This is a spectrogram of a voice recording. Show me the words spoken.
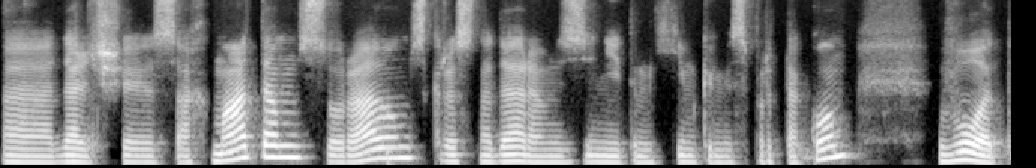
а дальше с Ахматом, с Уралом, с Краснодаром, с Зенитом, Химками, Спартаком. Вот.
